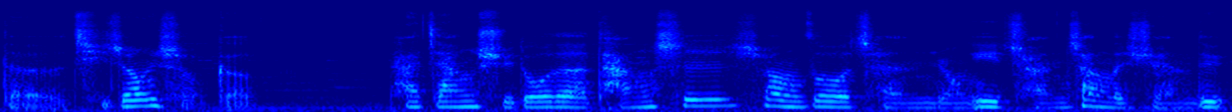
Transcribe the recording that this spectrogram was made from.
的其中一首歌。他将许多的唐诗创作成容易传唱的旋律，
